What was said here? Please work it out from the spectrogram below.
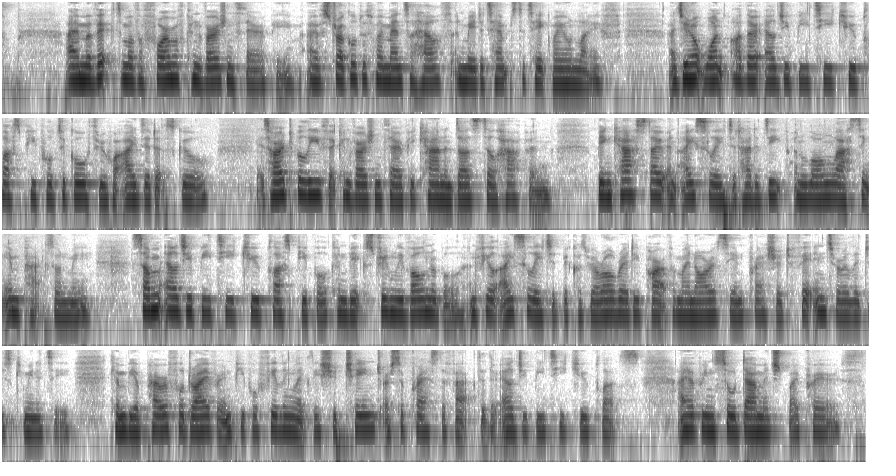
I am a victim of a form of conversion therapy. I have struggled with my mental health and made attempts to take my own life. I do not want other LGBTQ plus people to go through what I did at school. It's hard to believe that conversion therapy can and does still happen. Being cast out and isolated had a deep and long lasting impact on me. Some LGBTQ plus people can be extremely vulnerable and feel isolated because we are already part of a minority and pressure to fit into a religious community can be a powerful driver in people feeling like they should change or suppress the fact that they're LGBTQ plus. I have been so damaged by prayers.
